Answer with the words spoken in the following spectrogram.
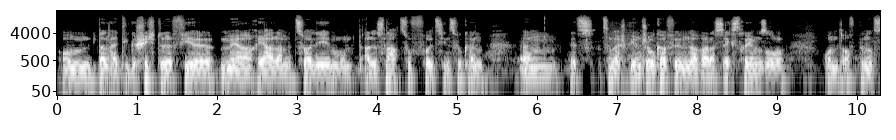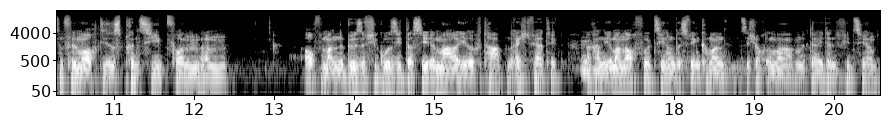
um dann halt die Geschichte viel mehr realer mitzuerleben und alles nachzuvollziehen zu können. Ähm, jetzt zum Beispiel im Joker-Film, da war das extrem so und oft benutzen Filme auch dieses Prinzip von ähm, auch wenn man eine böse Figur sieht, dass sie immer ihre Taten rechtfertigt. Man kann die immer nachvollziehen und deswegen kann man sich auch immer mit der identifizieren.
